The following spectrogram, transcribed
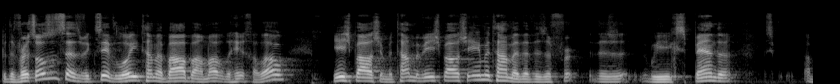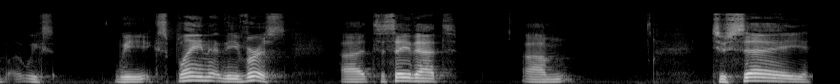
But the verse also says, "V'ksiv lo yitama baal ba'amav lehechalo." Yesh baal shematama v'yesh baal she'ematama. That there's a there's a, we expand a, we we explain the verse uh, to say that um, to say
